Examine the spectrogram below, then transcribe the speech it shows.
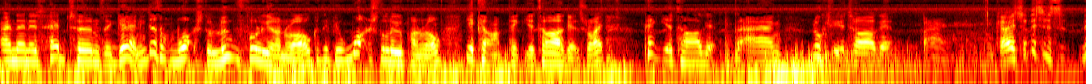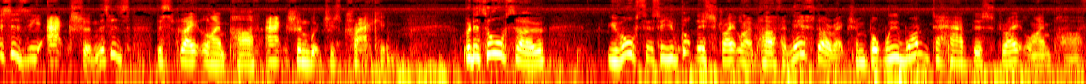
and then his head turns again. He doesn't watch the loop fully unroll because if you watch the loop unroll, you can't pick your targets, right? Pick your target, bang, look at your target, bang. Okay, so this is this is the action. This is the straight line path action, which is tracking. But it's also you've also so you've got this straight line path in this direction, but we want to have this straight line path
